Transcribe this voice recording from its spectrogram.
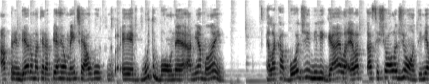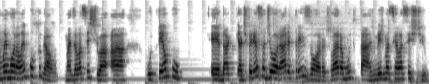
aprender aromaterapia realmente é algo é, muito bom, né? A minha mãe, ela acabou de me ligar, ela, ela assistiu a aula de ontem. Minha mãe mora lá em Portugal, mas ela assistiu. A, a o tempo, é, da, a diferença de horário é três horas. Lá era muito tarde, mesmo assim ela assistiu.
